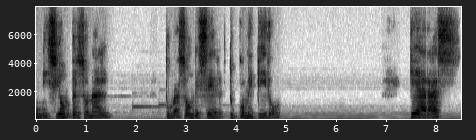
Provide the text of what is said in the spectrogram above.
Tu misión personal, tu razón de ser, tu cometido, ¿qué harás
